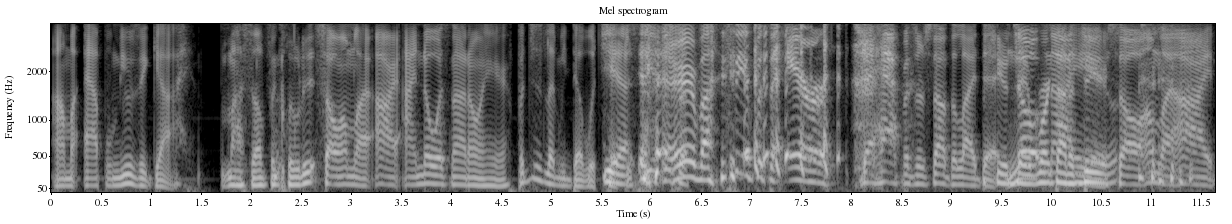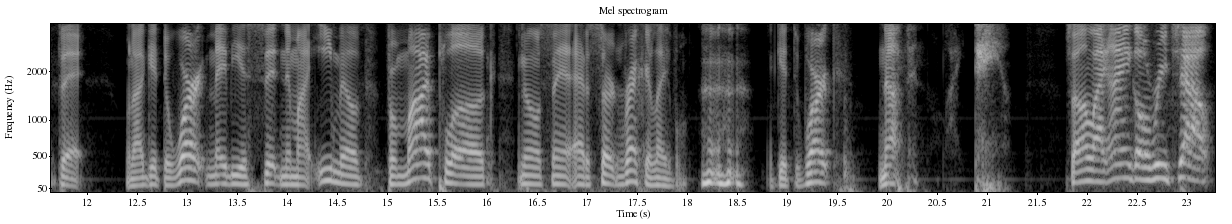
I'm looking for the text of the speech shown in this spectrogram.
I'm an Apple Music guy. myself included. So I'm like, all right, I know it's not on here, but just let me double check Yeah, to see if everybody- a, see if it's an error that happens or something like that. See if nope, worked not out a here. deal. So I'm like, all right, bet. When I get to work, maybe it's sitting in my email for my plug, you know what I'm saying, at a certain record label. I get to work, nothing. I'm like, damn. So I'm like, I ain't gonna reach out.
